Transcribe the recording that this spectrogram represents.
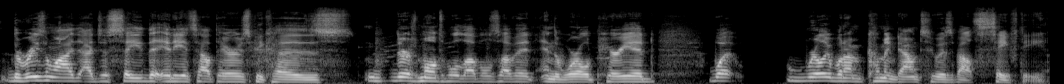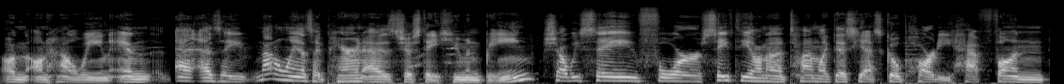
the reason why I just say the idiots out there is because there's multiple levels of it in the world, period. What really what I'm coming down to is about safety on on Halloween. And as a not only as a parent as just a human being shall we say for safety on a time like this yes go party have fun.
